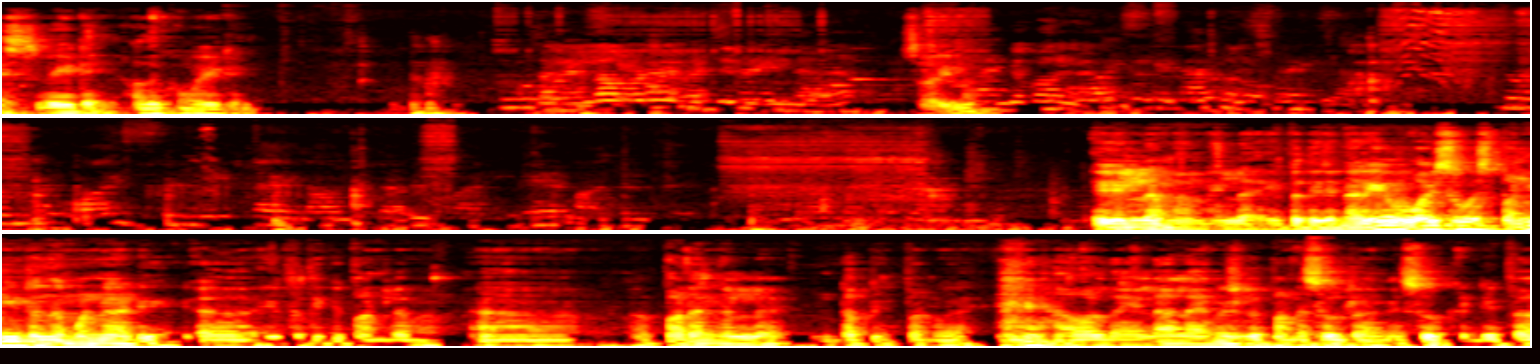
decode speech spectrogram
எஸ் வெயிட்டிங் அதுக்கும் வெயிட்டிங் சாரிம்மா இல்ல மேம் இல்ல. இப்போதைக்கு நிறைய வாய்ஸ் ஓவர்ஸ் பண்ணிட்டு இருந்தேன் முன்னாடி. இப்போதைக்கு பண்ணல மேம் படங்கள்ல டப்பிங் பண்ணுவேன். அவள் தான் எல்லா லாங்குவேஜ்ல பண்ண சொல்றாங்க. ஸோ கண்டிப்பா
